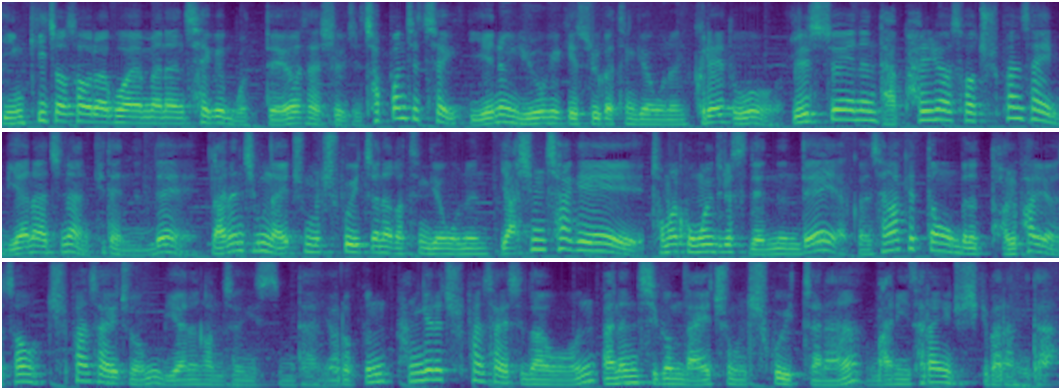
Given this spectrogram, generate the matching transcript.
인기 저서라고 할 만한 책은 못 돼요. 사실 이제 첫 번째 책 예능 유혹의 기술 같은 경우는 그래도 일쇄에는 다 팔려서 출판사에 미안하지는 않게 됐는데 나는 지금 나의 춤을 추고 있잖아 같은 경우는 야심차게 정말 공을 들여서 냈는데 약간 생각했던 것보다 덜 팔려서 출판사에 좀 미안한 감정이 있습니다. 여러분 한겨레 출판사에서 나온 나는 지금 나의 춤을 추고 있잖아 많이 사랑해 주시기 바랍니다.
